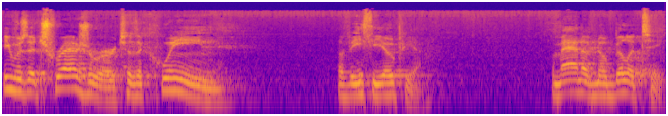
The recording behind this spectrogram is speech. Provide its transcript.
he was a treasurer to the queen of Ethiopia, a man of nobility,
